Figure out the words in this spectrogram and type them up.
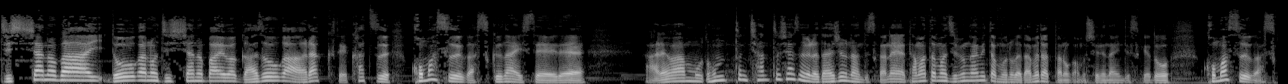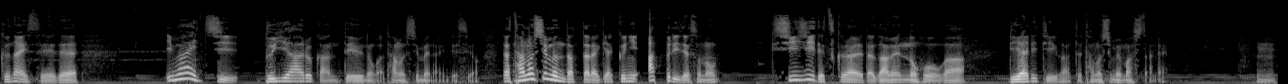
実写の場合、動画の実写の場合は画像が荒くて、かつコマ数が少ないせいで、あれはもう本当にちゃんとしたやつ見れば大丈夫なんですかね。たまたま自分が見たものがダメだったのかもしれないんですけど、コマ数が少ないせいで、いまいち VR 感っていうのが楽しめないんですよ。だから楽しむんだったら逆にアプリでその CG で作られた画面の方がリアリティがあって楽しめましたね。うん。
